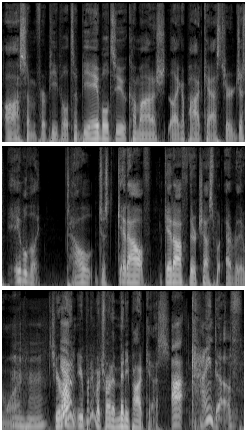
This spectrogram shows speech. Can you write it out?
awesome for people to be able to come on a sh- like a podcast or just be able to like tell just get out get off their chest whatever they want hmm so you're Yeah. running, you're pretty much running mini podcasts Uh, kind of.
